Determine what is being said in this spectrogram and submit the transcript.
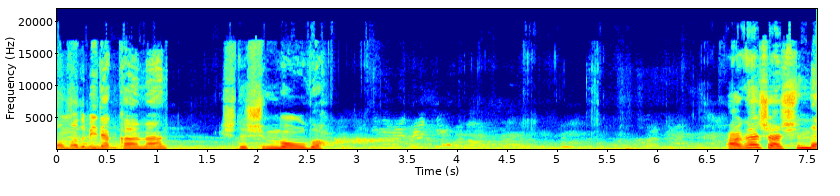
Olmadı bir dakika hemen. İşte şimdi oldu. Arkadaşlar şimdi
